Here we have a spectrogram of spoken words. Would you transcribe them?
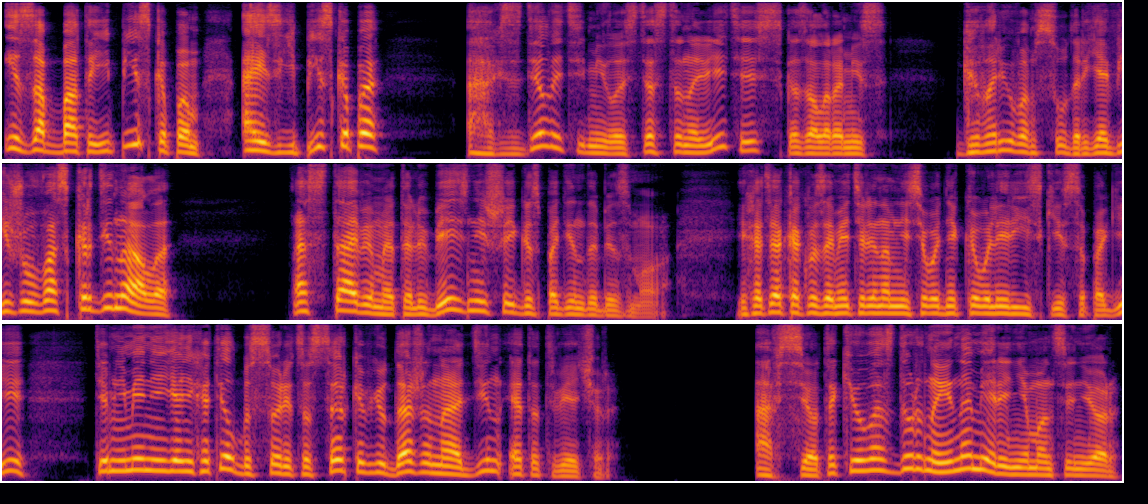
из аббата епископом, а из епископа... «Ах, сделайте милость, остановитесь», — сказал Арамис. «Говорю вам, сударь, я вижу у вас кардинала». «Оставим это, любезнейший господин де Безмо. И хотя, как вы заметили, на мне сегодня кавалерийские сапоги, тем не менее я не хотел бы ссориться с церковью даже на один этот вечер. «А все-таки у вас дурные намерения, монсеньор».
